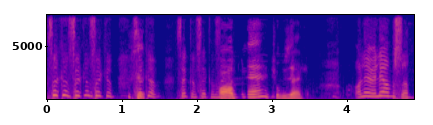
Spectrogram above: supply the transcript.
Sakın sakın sakın sakın sakın sakın Aa sakın. bu ne? Çok güzel. O ne biliyor musun?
